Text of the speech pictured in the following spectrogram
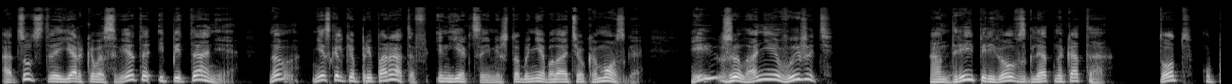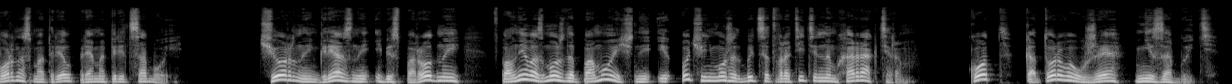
отсутствие яркого света и питание, Ну, несколько препаратов инъекциями, чтобы не было отека мозга. И желание выжить. Андрей перевел взгляд на кота. Тот упорно смотрел прямо перед собой. Черный, грязный и беспородный, вполне возможно помоечный и очень может быть с отвратительным характером. Кот, которого уже не забыть.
